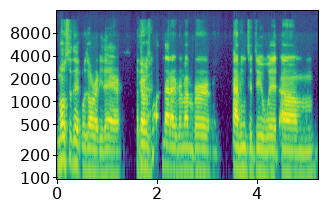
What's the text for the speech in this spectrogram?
most of it was already there, but there was one that I remember having to do with um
